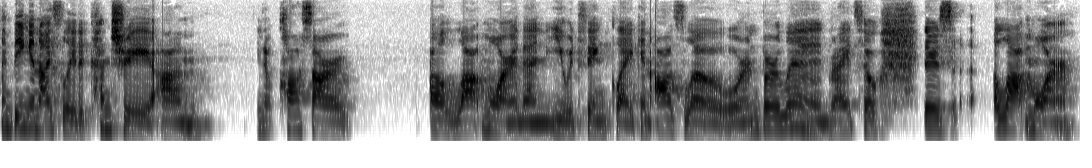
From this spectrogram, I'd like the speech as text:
and being an isolated country, um, you know, costs are a lot more than you would think like in Oslo or in Berlin, right? So there's a lot more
